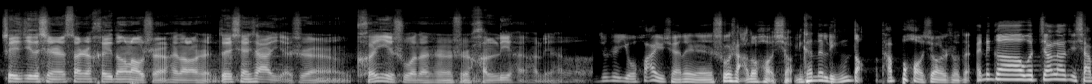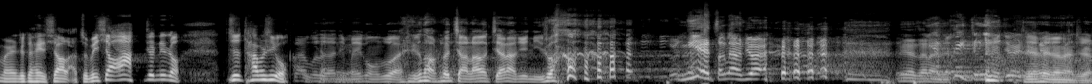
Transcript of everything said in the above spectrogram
这一季的新人算是黑灯老师，黑灯老师在线下也是可以说的是是很厉害，很厉害。就是有话语权的人说啥都好笑。你看那领导，他不好笑的时候，他哎那个我讲两句，下面人就开始笑了，准备笑啊，就那种，就他们是有。怪不得你没工作，领导说讲两讲两句，你说 你也整两句，你也整两句，会整两句，也会整两句，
